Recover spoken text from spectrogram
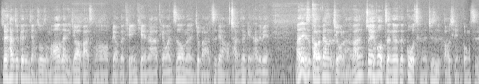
所以他就跟你讲说什么，哦，那你就要把什么表格填一填啊，填完之后呢，你就把资料传真给他那边，反正也是搞了非常久了，反正最后整个的过程呢，就是保险公司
